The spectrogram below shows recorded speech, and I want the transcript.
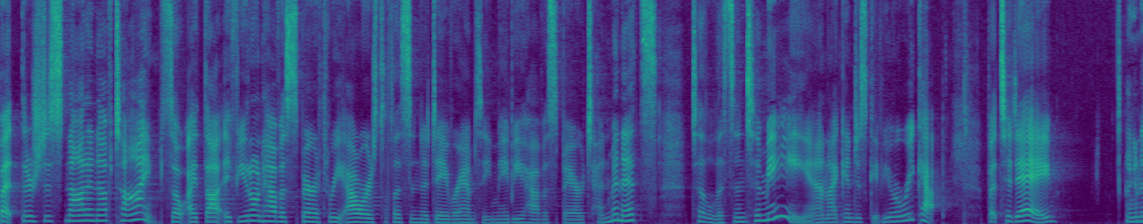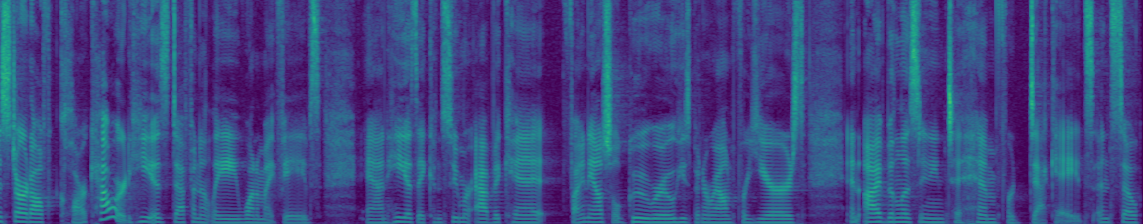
But there's just not enough time. So I thought if you don't have a spare three hours to listen to Dave Ramsey, maybe you have a spare 10 minutes to listen to me and I can just give you a recap. But today, I'm going to start off Clark Howard. He is definitely one of my faves, and he is a consumer advocate financial guru. He's been around for years, and I've been listening to him for decades. And so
